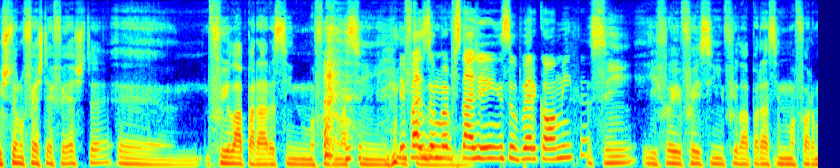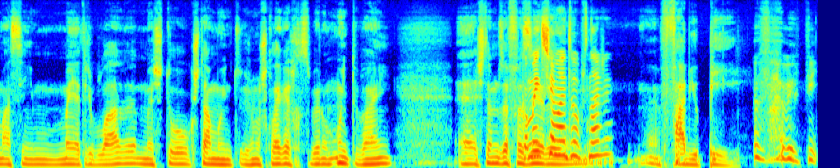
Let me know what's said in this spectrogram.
estou no Festa é Festa. eh, fui lá parar assim de uma forma assim. E fazes uma muito- personagem super cómica. Sim, e foi, foi assim, fui lá parar assim de uma forma assim meio atribulada, mas estou a gostar muito. Os meus colegas receberam muito bem. Eh, estamos a fazer. Como é que se chama a tua personagem? Fábio P. Fábio Pi.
